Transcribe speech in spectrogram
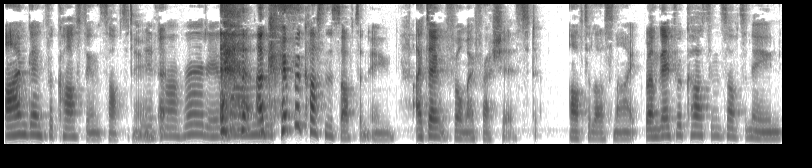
I'm going for casting this afternoon. If uh, I've heard it I'm going for casting this afternoon. I don't feel my freshest after last night, but I'm going for a casting this afternoon,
